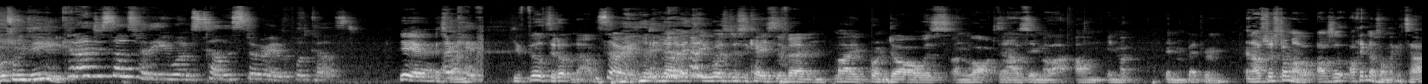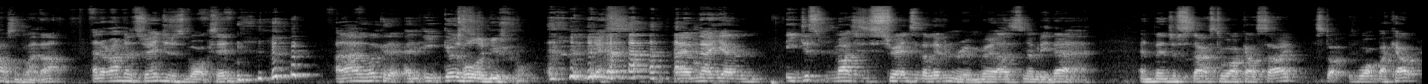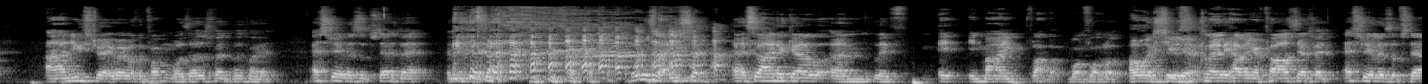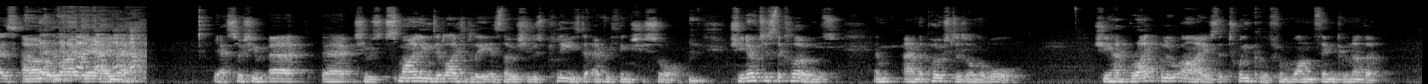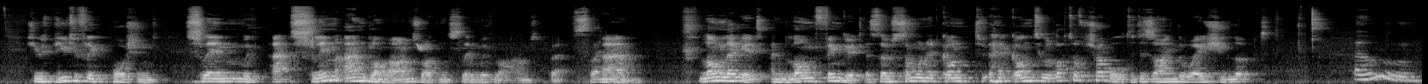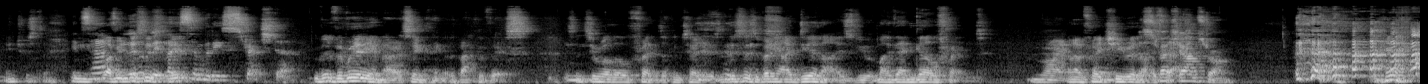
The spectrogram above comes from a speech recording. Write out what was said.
you want something to eat? Can I just ask whether you want to tell this story on the podcast? Yeah, yeah, it's Okay. fine. You've built it up now. Sorry. no, it, it was just a case of um, my front door was unlocked and I was in my la- um, in my in my bedroom and I was just on my I was I think I was on the guitar or something like that and a random stranger just walks in and I look at it and he goes tall and beautiful. yes and no, yeah, um, he just marches straight into the living room realizes nobody there and then just starts to walk outside start walk back out and I knew straight away what the problem was I just went, went, went SJ lives upstairs mate and then What was that? You said, uh, so I had a girl um, live i- in my flat, but one floor up. Oh, I And see, She was yeah. clearly having a party. I went, SJ lives upstairs. oh right, yeah, yeah. Yeah, so she uh, uh, she was smiling delightedly as though she was pleased at everything she saw. She noticed the clothes and, and the posters on the wall. She had bright blue eyes that twinkled from one thing to another. She was beautifully proportioned, slim with uh, slim and long arms rather than slim with long arms, but um, long-legged and long-fingered, as though someone had gone to had gone to a lot of trouble to design the way she looked. Oh, Interesting. it Mm, sounds I mean, a this little is bit like the- somebody's stretched her. The, the really embarrassing thing at the back of this, since you're all old friends, I can tell you, is that this is a very idealised view of my then girlfriend, Right. and I'm afraid she realised Stretch that. Armstrong.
